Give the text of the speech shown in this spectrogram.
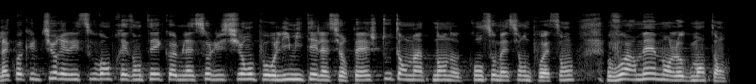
L'aquaculture, est souvent présentée comme la solution pour limiter la surpêche tout en maintenant notre consommation de poissons, voire même en l'augmentant.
